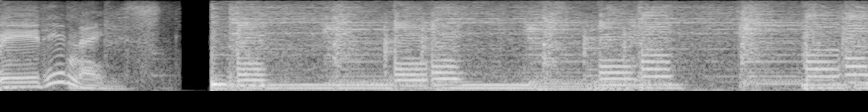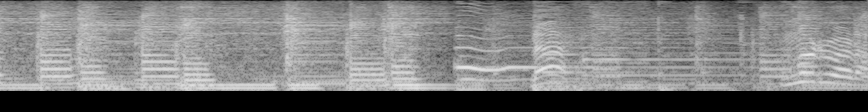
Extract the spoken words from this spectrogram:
വെരി നൈസ് ഇങ്ങോട്ട് വേടാ.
